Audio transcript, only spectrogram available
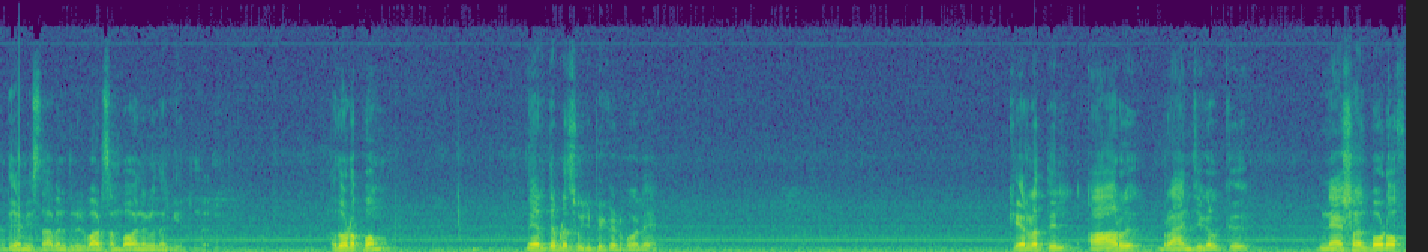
അദ്ദേഹം ഈ സ്ഥാപനത്തിന് ഒരുപാട് സംഭാവനകൾ നൽകിയിട്ടുണ്ട്. അതോടൊപ്പം നേരത്തെ ഇവിടെ സൂചിപ്പിക്കട്ട പോലെ കേരളത്തിൽ ആറ് ബ്രാഞ്ചുകൾക്ക് national board of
